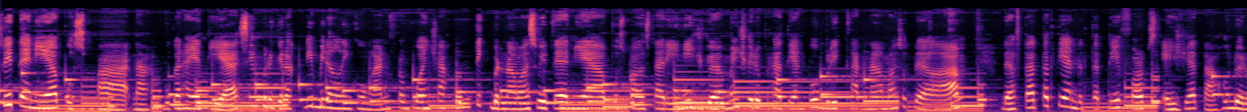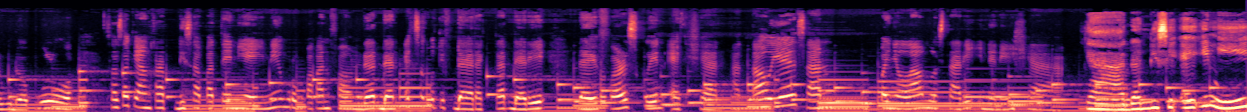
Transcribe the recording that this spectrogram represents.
Sweetenia Puspa. Nah, bukan hanya Tias yang bergerak di bidang lingkungan, perempuan cantik bernama Sweetenia Puspa Lestari ini juga mencuri perhatian publik karena masuk dalam daftar 30 Under 30 Forbes Asia tahun 2020. Sosok yang kerap disapa Tenia ini merupakan founder dan eksekutif director dari Diverse Clean Action atau Yayasan Penyelam Lestari Indonesia. Ya, dan DCA ini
